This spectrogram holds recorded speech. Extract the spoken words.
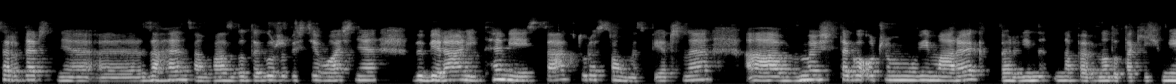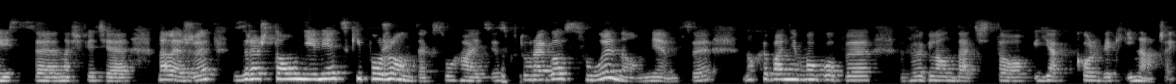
serdecznie e, zachęcam Was do tego, żebyście właśnie wybierali te miejsca, które są bezpieczne, a w myśl tego, o czym mówi Marek, Berlin na pewno do takich miejsc na świecie należy. Zresztą niemiecki porządek, słuchajcie, z którego słyną Niemcy, no chyba nie mogłoby wyglądać to jakkolwiek inaczej.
